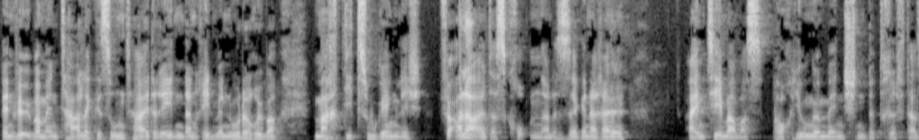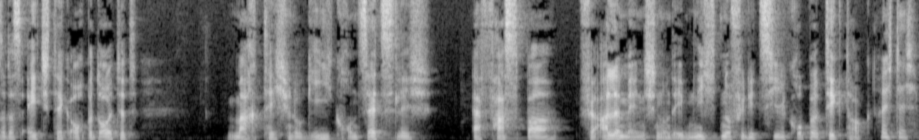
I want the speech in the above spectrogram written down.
Wenn wir über mentale Gesundheit reden, dann reden wir nur darüber, macht die zugänglich für alle Altersgruppen. Na, das ist ja generell ein Thema, was auch junge Menschen betrifft. Also das Age-Tech auch bedeutet, macht Technologie grundsätzlich erfassbar für alle Menschen und eben nicht nur für die Zielgruppe TikTok. Richtig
